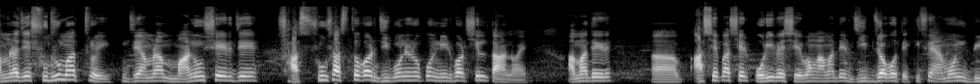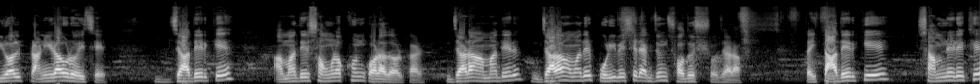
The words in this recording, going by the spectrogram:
আমরা যে শুধুমাত্রই যে আমরা মানুষের যে সুস্বাস্থ্যকর জীবনের ওপর নির্ভরশীল তা নয়। আমাদের আশেপাশের পরিবেশে এবং আমাদের জীবজগতে কিছু এমন বিরল প্রাণীরাও রয়েছে যাদেরকে আমাদের সংরক্ষণ করা দরকার। যারা আমাদের যারা আমাদের পরিবেশের একজন সদস্য যারা। তাই তাদেরকে সামনে রেখে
